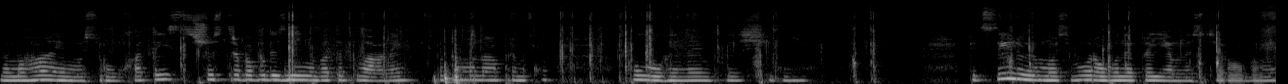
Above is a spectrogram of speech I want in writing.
Намагаємось рухатись. Щось треба буде змінювати плани по тому напрямку. Пологи найближчі дні. Підсилюємось, ворогу неприємності робимо.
